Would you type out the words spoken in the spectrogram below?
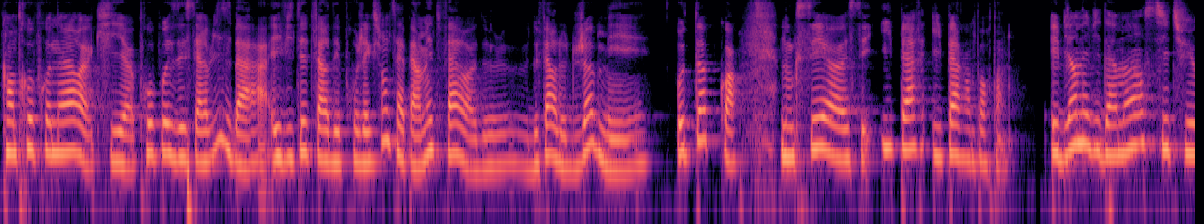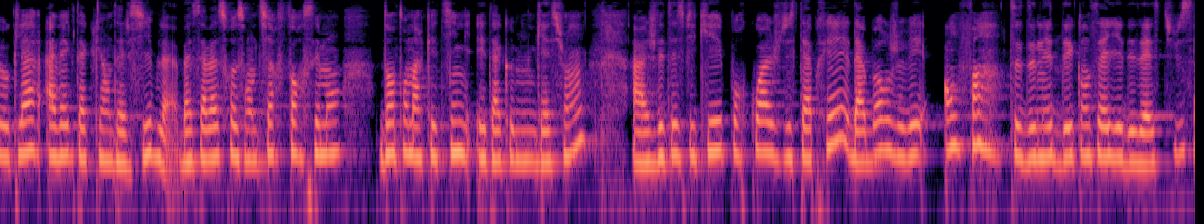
qu'entrepreneurs qui euh, proposent des services, bah éviter de faire des projections, ça permet de faire euh, de, de faire le job mais au top quoi. Donc c'est c'est hyper hyper important. Et bien évidemment, si tu es au clair avec ta clientèle cible, bah, ça va se ressentir forcément dans ton marketing et ta communication. Euh, je vais t'expliquer pourquoi juste après. D'abord, je vais enfin te donner des conseils et des astuces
